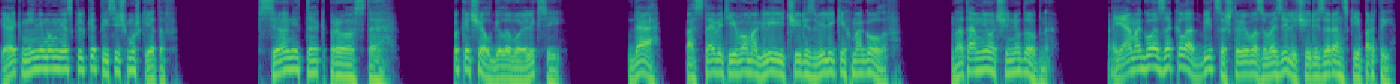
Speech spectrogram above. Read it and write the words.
Как минимум несколько тысяч мушкетов». «Все не так просто», — покачал головой Алексей. «Да, поставить его могли и через великих моголов, но там не очень удобно. Я могу о заклад биться, что его завозили через иранские порты.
